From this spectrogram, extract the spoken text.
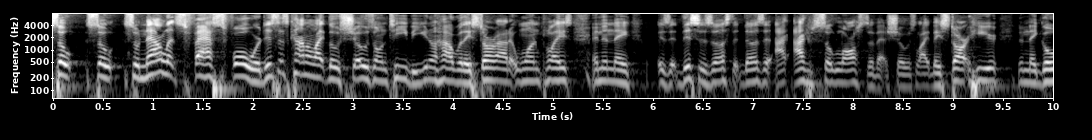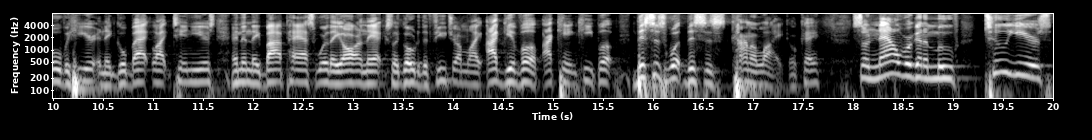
So, so, so now let's fast forward. This is kind of like those shows on TV. You know how where they start out at one place and then they is it This Is Us that does it? I, I'm so lost to that show. It's like they start here, then they go over here, and they go back like ten years, and then they bypass where they are and they actually go to the future. I'm like, I give up. I can't keep up. This is what this is kind of like. Okay, so now we're going to move two years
